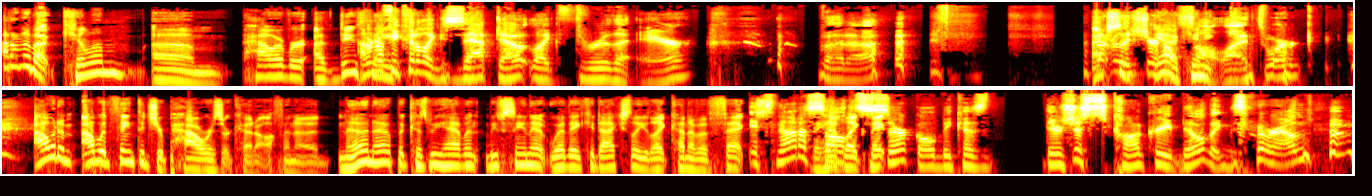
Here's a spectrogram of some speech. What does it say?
I don't know about kill him. Um, however, I do. I don't know if he could have like zapped out like through the air, but uh, I'm not really sure yeah, how can you- salt lines work. I would I would think that your powers are cut off in a no no because we haven't we've seen it where they could actually like kind of affect. It's not a have, salt like, circle because there's just concrete buildings around them.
